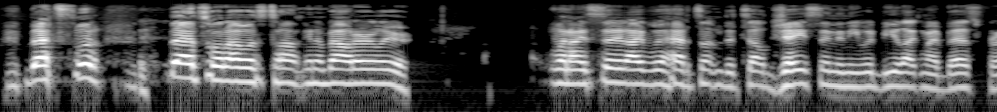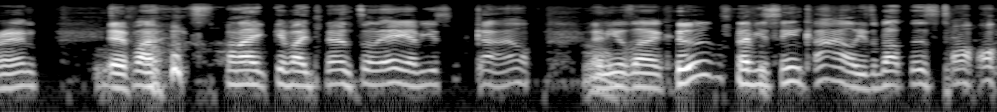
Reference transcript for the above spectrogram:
That's what that's what I was talking about earlier. When I said I had something to tell Jason and he would be like my best friend, if I was like, if I said something, hey, have you seen Kyle? And he was like, who? Have you seen Kyle? He's about this tall.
